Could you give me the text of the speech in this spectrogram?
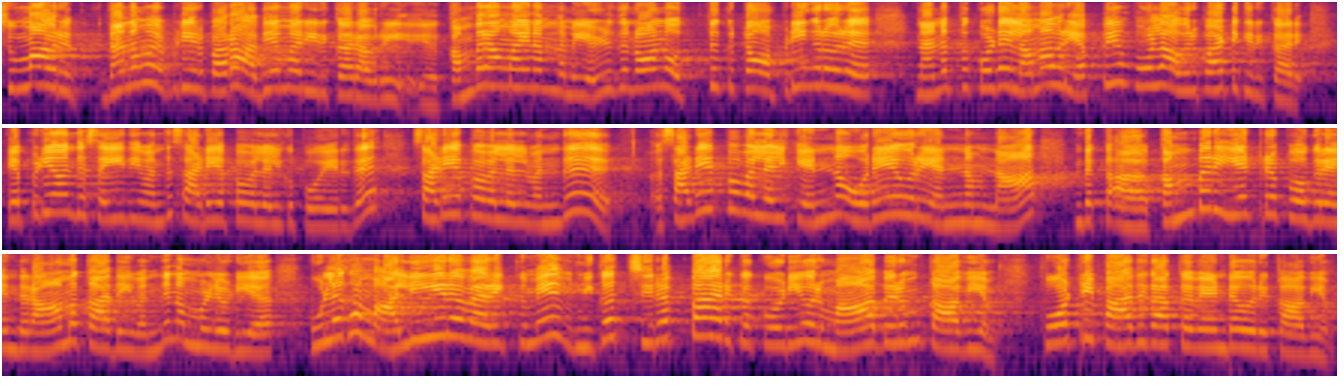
சும்மா அவர் தினமும் எப்படி இருப்பாரோ அதே மாதிரி இருக்கார். அவர் கம்பராமாயணம் நம்ம எழுதணும்னு ஒத்துக்கிட்டோம் அப்படிங்கிற ஒரு நினப்பு கூட இல்லாமல் அவர் எப்பயும் போல அவர் பாட்டுக்கு இருக்கார். எப்படியோ அந்த செய்தி வந்து சடையப்ப வள்ளலுக்கு போயிடுது சடையப்ப வள்ளல் வந்து சடையப்ப வள்ளலுக்கு என்ன ஒரே ஒரு எண்ணம்னா இந்த க- கம்பர் இயற்ற போகிற இந்த ராமகாதை வந்து நம்மளுடைய உலகம் அழியிற வரைக்குமே மிக சிறப்பாக இருக்கக்கூடிய ஒரு மாபெரும் காவியம். போற்றி பாதுகாக்க வேண்ட ஒரு காவியம்.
